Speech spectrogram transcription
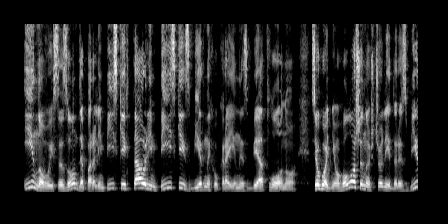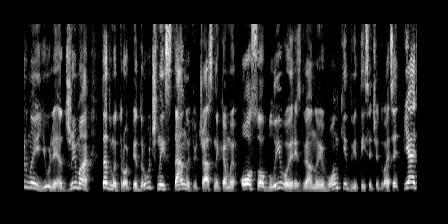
і новий сезон для паралімпійських та олімпійських збірних України з біатлону. Сьогодні оголошено, що лідери збірної Юлія Джима та Дмитро Підручний стануть учасниками особливої різдвяної гонки 2025,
